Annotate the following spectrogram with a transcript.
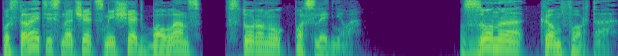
Постарайтесь начать смещать баланс в сторону последнего. Зона комфорта.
